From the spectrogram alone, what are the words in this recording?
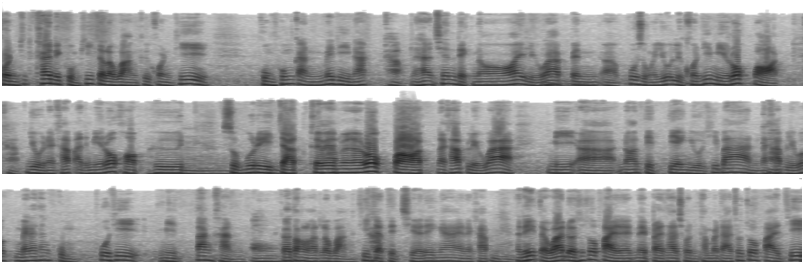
คนที่ไข้ในกลุ่มที่จะระวังคือคนที่ภูมิคุ้มกันไม่ดีนักครับนะฮะเช่นเด็กน้อย หรือว่าเป็นเอ่อผู้สูงอายุหรือคนที่มีโรคปอดครับอยู่นะครับอาจจะมีโรคหอบหืดอืมสูบบุหรี่จัดเคยเป็นวัณโรคปอดนะครับหรือว่ามีเอ่อนอนติดเตียงอยู่ที่บ้านนะคครัรับบหรือว่าแม้กระทั่งกลุ่ม ผู้ที่มีตั้งครรภ์อ๋อก็ต้องระมัดระวังที่ครัจะบติดเชื้อได้ง่ายนะครับอืมอันนี้แต่ว่าโดยทั่วๆไปในประชาชนธรรมดาทั่วๆไปที่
